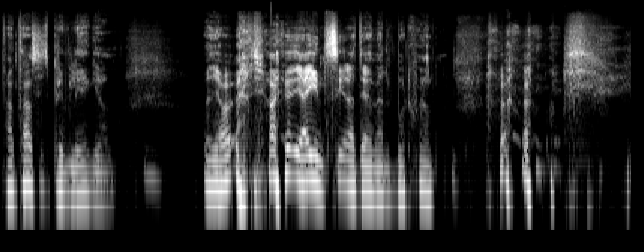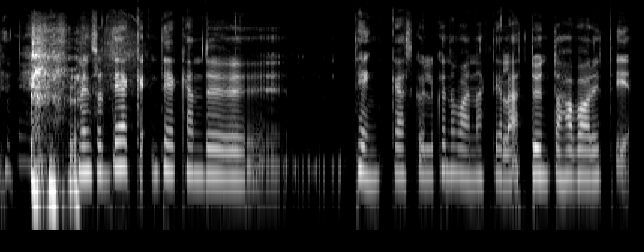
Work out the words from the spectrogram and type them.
Fantastiskt privilegium. Men jag, jag, jag inser att jag är väldigt bortskämd. Men så det, det kan du tänka skulle kunna vara en nackdel att du inte har varit e-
